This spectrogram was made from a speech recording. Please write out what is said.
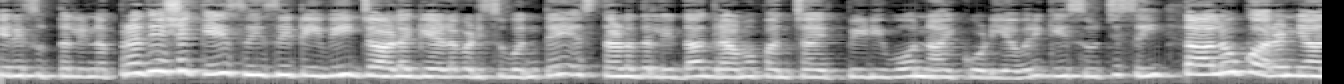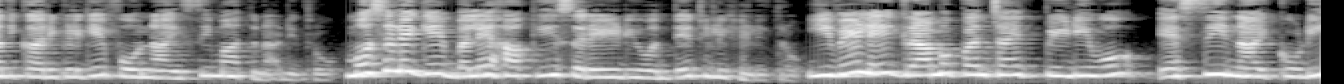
ಕೆರೆ ಸುತ್ತಲಿನ ಪ್ರದೇಶಕ್ಕೆ ಸಿಸಿಟಿವಿ ಜಾಳಗೆ ಅಳವಡಿಸುವಂತೆ ಸ್ಥಳದಲ್ಲಿದ್ದ ಗ್ರಾಮ ಪಂಚಾಯತ್ ಪಿಡಿಒ ನಾಯ್ಕೋಡಿ ಅವರಿಗೆ ಸೂಚಿಸಿ ತಾಲೂಕು ಅರಣ್ಯಾಧಿಕಾರಿಗಳಿಗೆ ಫೋನ್ ಆಯಿಸಿ ಮಾತನಾಡಿದರು. ಮೊಸಳೆಗೆ ಬಲೆ ಹಾಕಿ ಸೆರೆ ಹಿಡಿಯುವಂತೆ ತಿಳಿ ಹೇಳಿದ್ರು. ಈ ವೇಳೆ ಗ್ರಾಮ ಪಂಚಾಯತ್ ಪಿಡಿಒ ಎಸ್ಸಿ ನಾಯ್ಕೋಡಿ,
